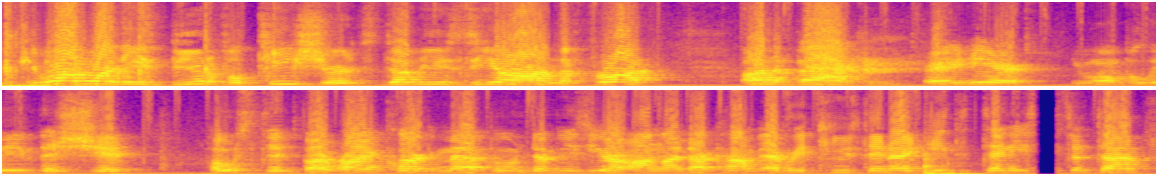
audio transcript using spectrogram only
If you want one of these beautiful T-shirts, WZR on the front, on the back, right here. You won't believe this shit. Hosted by Ryan Clark and Matt Boone, WZROnline.com, every Tuesday night, 8 to 10 Eastern Time.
